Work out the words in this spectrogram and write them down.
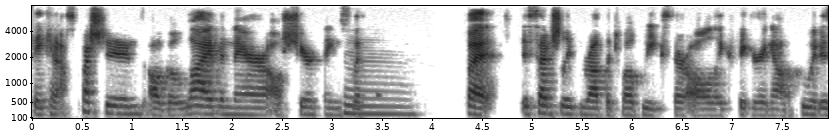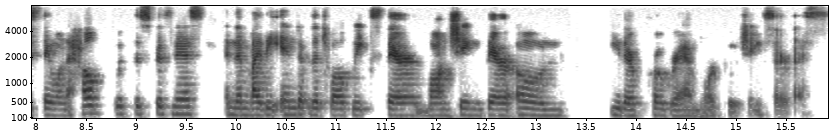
they can ask questions. I'll go live in there. I'll share things mm. with them. Hmm. But essentially throughout the 12 weeks they're all like figuring out who it is they want to help with this business and then by the end of the 12 weeks they're launching their own either program or coaching service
